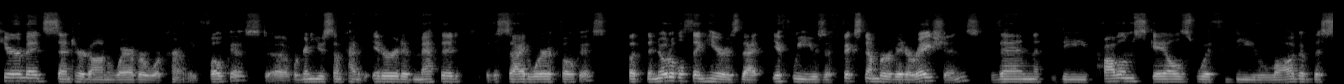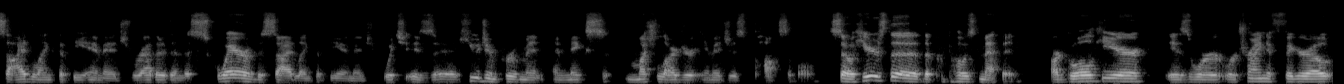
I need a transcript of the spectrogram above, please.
pyramid centered on wherever we're currently focused. Uh, we're going to use some kind of iterative method to decide where to focus. But the notable thing here is that if we use a fixed number of iterations, then the problem scales with the log of the side length of the image rather than the square of the side length of the image, which is a huge improvement and makes much larger images possible. So here's the, the proposed method. Our goal here is we're, we're trying to figure out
